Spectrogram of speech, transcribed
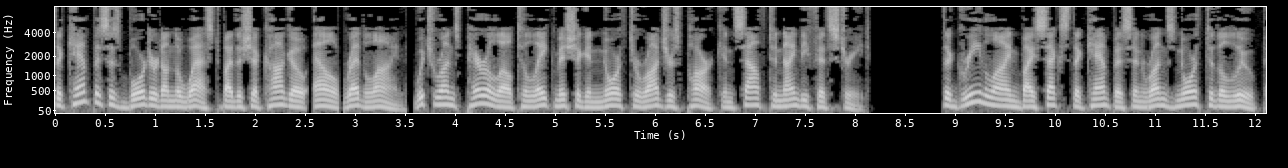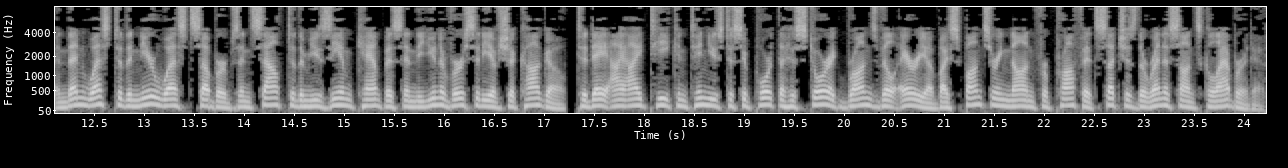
The campus is bordered on the west by the Chicago L Red Line, which runs parallel to Lake Michigan north to Rogers Park and south to 95th Street. The Green Line bisects the campus and runs north to the Loop and then west to the near west suburbs and south to the Museum campus and the University of Chicago. Today IIT continues to support the historic Bronzeville area by sponsoring non-for-profits such as the Renaissance Collaborative.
